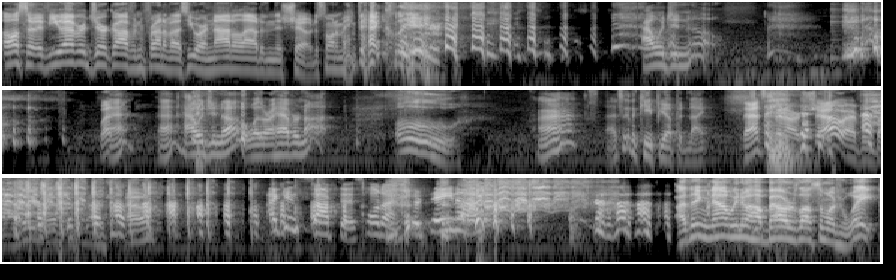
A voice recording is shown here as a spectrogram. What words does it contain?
Also, if you ever jerk off in front of us, you are not allowed in this show. Just want to make that clear. How would you know? what? Huh? Huh? How would you know whether I have or not? Oh. Huh? That's gonna keep you up at night. That's been our show, everybody. That's been our show. I can stop this. Hold on. So Dana, I think now we know how Bowers lost so much weight.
